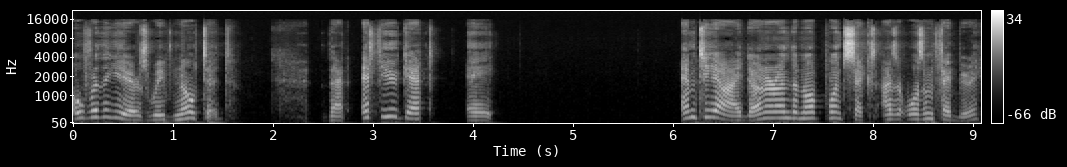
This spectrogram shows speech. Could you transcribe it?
over the years, we've noted that if you get a MTI down around the 0.6 as it was in February,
